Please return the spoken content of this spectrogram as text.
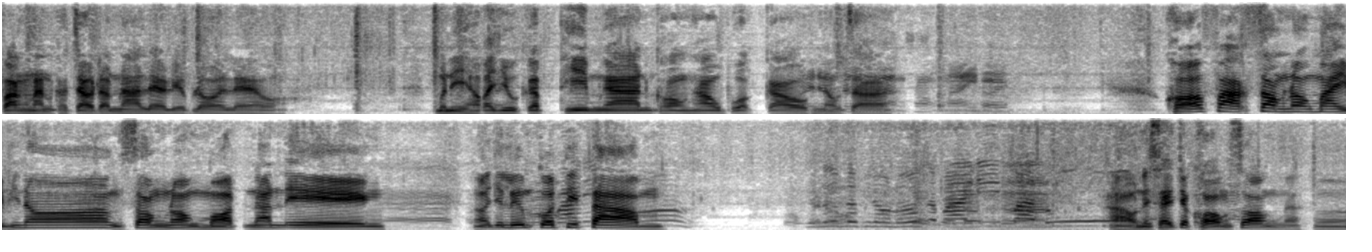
ฝั่งนั้นเขาเจ้าดำนาแล้วเรียบร้อยแล้วมื่อนี้เขาก็อยู่กับทีมงานของเฮาพวกเก่าพี่น้องจ๋า ช่องใหม่เฮ้ย ขอฝากซ่องน้องใหม่พี่น้องซ่องน้องมอสนั่นเองเนาะอย่าลืมกดติดตามอย่าลืมเด้อพี่น้องเด้อสบายดีป้าลูกอ้าวในสายเจ้าของซ่องนะเออ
